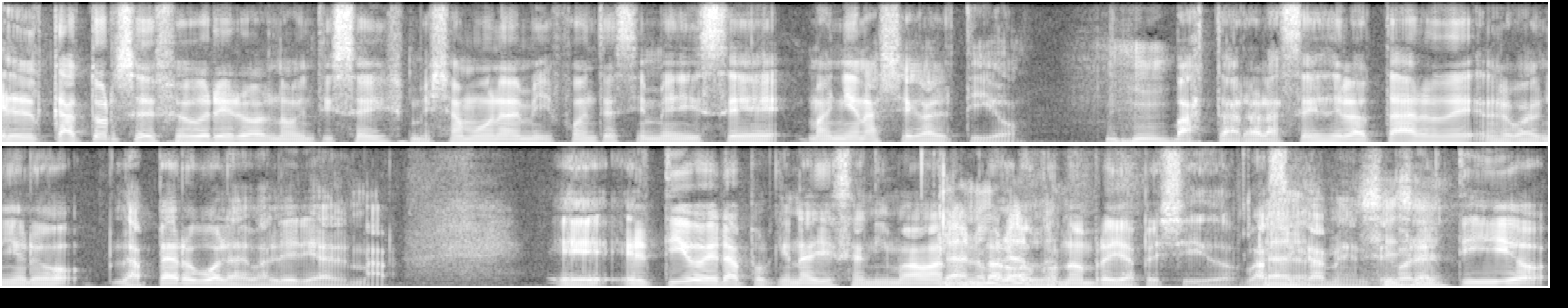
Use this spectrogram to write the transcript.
El 14 de febrero del 96 me llama una de mis fuentes y me dice, mañana llega el tío. Va a estar a las 6 de la tarde en el bañero La Pérgola de Valeria del Mar. Eh, el tío era porque nadie se animaba a nombrarlo con nombre y apellido, básicamente. Con el tío,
